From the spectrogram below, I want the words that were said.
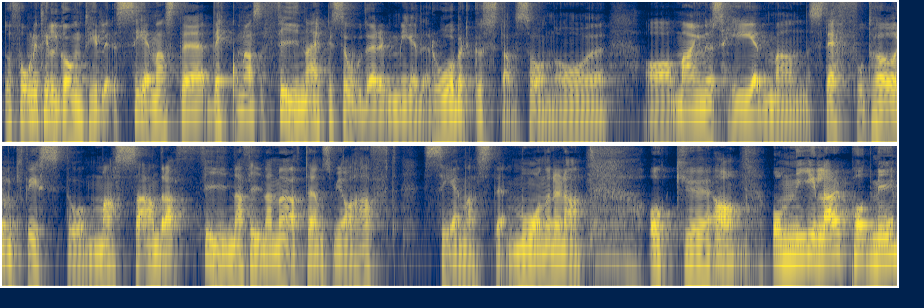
då får ni tillgång till senaste veckornas fina episoder med Robert Gustafsson och eh, ja, Magnus Hedman, Steffo Törnqvist och massa andra fina, fina möten som jag har haft senaste månaderna. Och ja, om ni gillar PodMe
